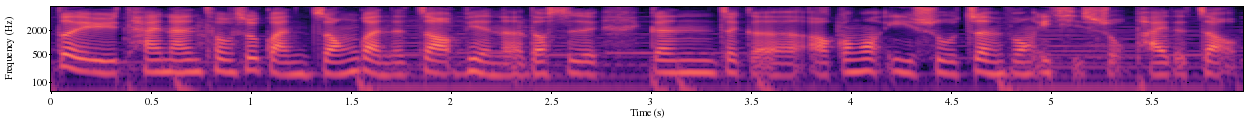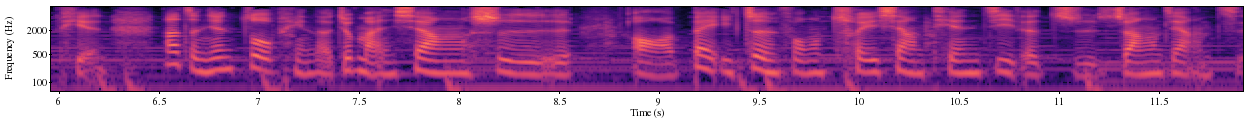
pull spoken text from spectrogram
对于台南图书馆总馆的照片呢，都是跟这个呃公共艺术阵风一起所拍的照片。那整件作品呢，就蛮像是呃被一阵风吹向天际的纸张这样子。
